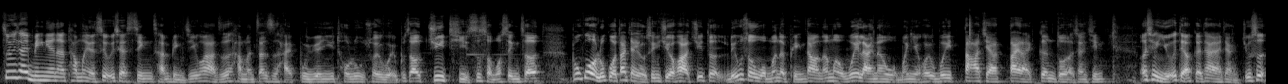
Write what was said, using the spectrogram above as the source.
至于在明年呢，他们也是有一些新产品计划，只是他们暂时还不愿意透露，所以我也不知道具体是什么新车。不过如果大家有兴趣的话，记得留守我们的频道。那么未来呢，我们也会为大家带来更多的详情。而且有一点要跟大家讲，就是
